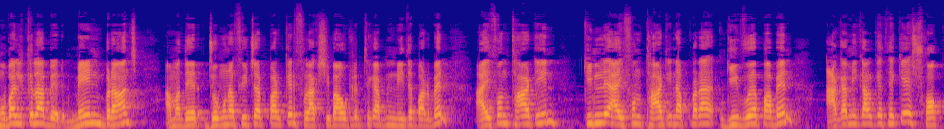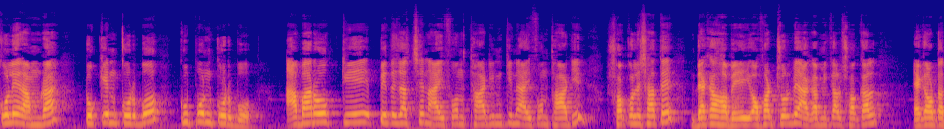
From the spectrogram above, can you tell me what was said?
মোবাইল ক্লাবের মেইন ব্রাঞ্চ আমাদের যমুনা ফিউচার পার্কের ফ্ল্যাগশিপ আউটলেট থেকে আপনি নিতে পারবেন। আইফোন থার্টিন কিনলে আইফোন থার্টিন আপনারা গিভওয়ে পাবেন। আগামীকালকে থেকে সকলের আমরা টোকেন করব কুপন করব। আবারও কে পেতে যাচ্ছেন আইফোন থার্টিন কিনে আইফোন থার্টিন সকলের সাথে দেখা হবে। এই অফার চলবে আগামীকাল সকাল এগারোটা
